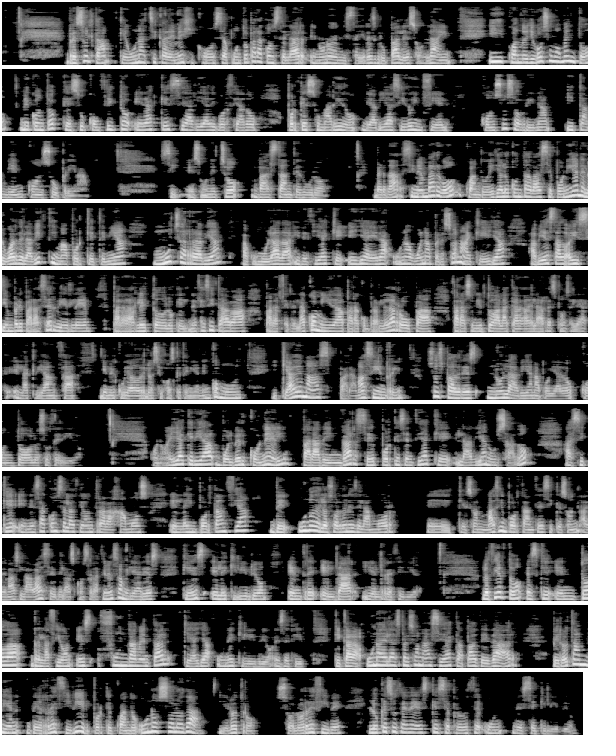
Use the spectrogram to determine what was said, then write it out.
Resulta que una chica de México se apuntó para constelar en uno de mis talleres grupales online y cuando llegó su momento me contó que su conflicto era que se había divorciado porque su marido le había sido infiel con su sobrina y también con su prima. Sí, es un hecho bastante duro. ¿verdad? Sin embargo, cuando ella lo contaba, se ponía en el lugar de la víctima porque tenía mucha rabia acumulada y decía que ella era una buena persona, que ella había estado ahí siempre para servirle, para darle todo lo que él necesitaba, para hacerle la comida, para comprarle la ropa, para asumir toda la carga de la responsabilidad en la crianza y en el cuidado de los hijos que tenían en común, y que además, para más Inri, sus padres no la habían apoyado con todo lo sucedido. Bueno, ella quería volver con él para vengarse porque sentía que la habían usado, así que en esa constelación trabajamos en la importancia de uno de los órdenes del amor eh, que son más importantes y que son además la base de las constelaciones familiares, que es el equilibrio entre el dar y el recibir. Lo cierto es que en toda relación es fundamental que haya un equilibrio, es decir, que cada una de las personas sea capaz de dar pero también de recibir, porque cuando uno solo da y el otro solo recibe, lo que sucede es que se produce un desequilibrio.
